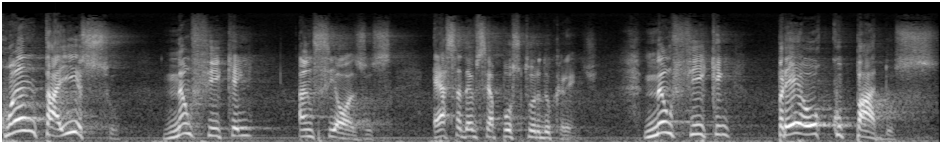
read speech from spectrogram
quanto a isso, não fiquem ansiosos essa deve ser a postura do crente. Não fiquem preocupados.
